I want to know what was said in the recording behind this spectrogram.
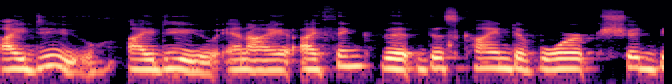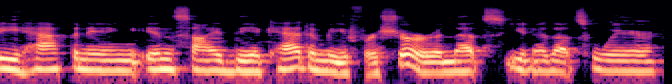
I do. I do. And I, I think that this kind of work should be happening inside the academy for sure. And that's, you know, that's where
